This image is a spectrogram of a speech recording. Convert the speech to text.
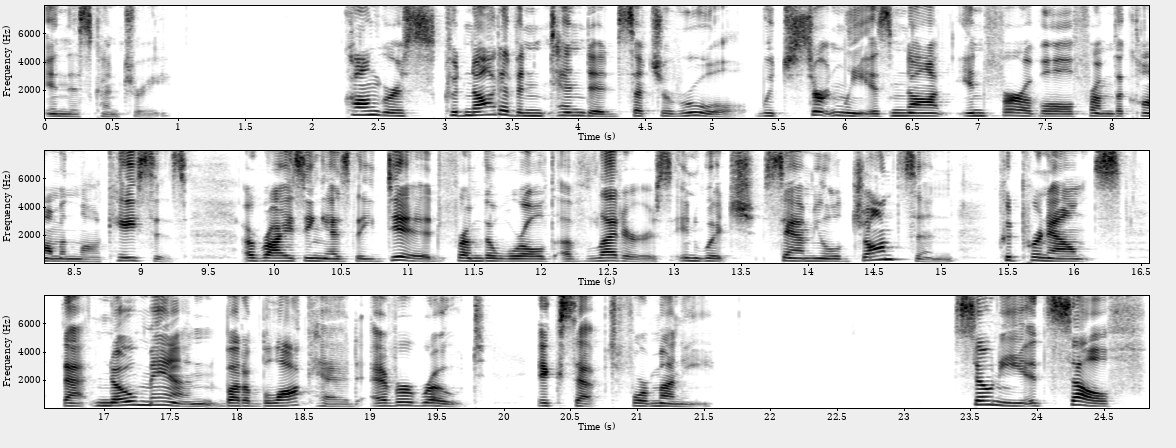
in this country. Congress could not have intended such a rule, which certainly is not inferable from the common law cases, arising as they did from the world of letters, in which Samuel Johnson could pronounce that no man but a blockhead ever wrote except for money. Sony itself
